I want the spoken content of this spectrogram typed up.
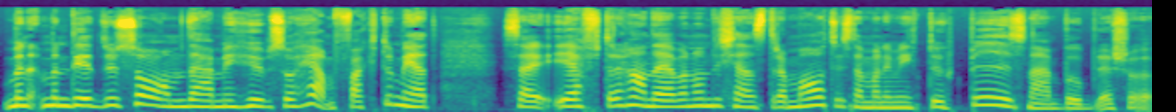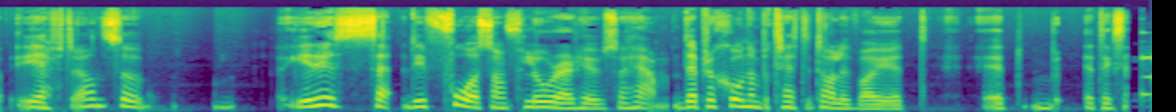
Men, men det du sa om det här med hus och hem. Faktum är att så här, i efterhand, även om det känns dramatiskt när man är mitt uppe i såna här bubblor, så i efterhand så är det, det är få som förlorar hus och hem. Depressionen på 30-talet var ju ett, ett, ett exempel.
